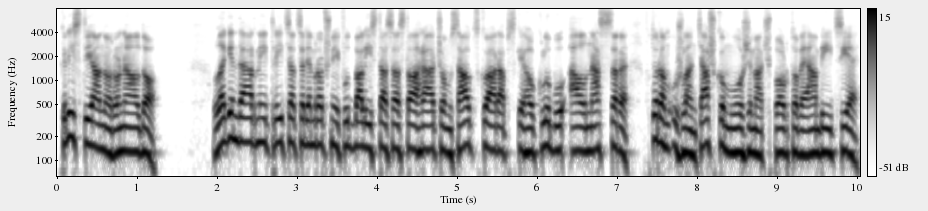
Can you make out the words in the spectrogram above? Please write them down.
Cristiano Ronaldo. Legendárny 37-ročný futbalista sa stal hráčom saudsko-arabského klubu Al Nasr, v ktorom už len ťažko môže mať športové ambície.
